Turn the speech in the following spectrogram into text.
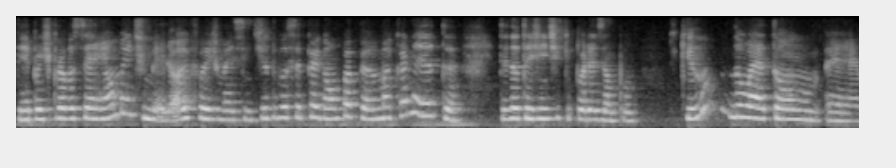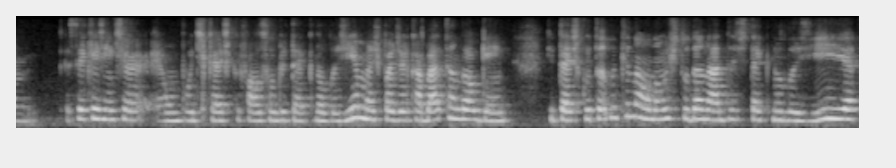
De repente para você é realmente melhor e faz mais sentido você pegar um papel e uma caneta. Entendeu? Tem gente que, por exemplo, que não, não é tão é, eu sei que a gente é, é um podcast que fala sobre tecnologia, mas pode acabar tendo alguém que está escutando que não, não estuda nada de tecnologia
